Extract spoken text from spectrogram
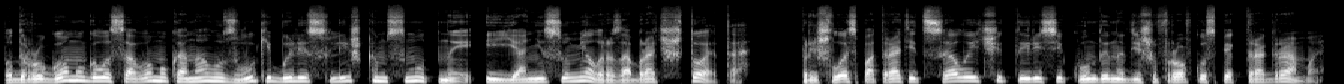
По другому голосовому каналу звуки были слишком смутные, и я не сумел разобрать, что это. Пришлось потратить целые четыре секунды на дешифровку спектрограммы,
